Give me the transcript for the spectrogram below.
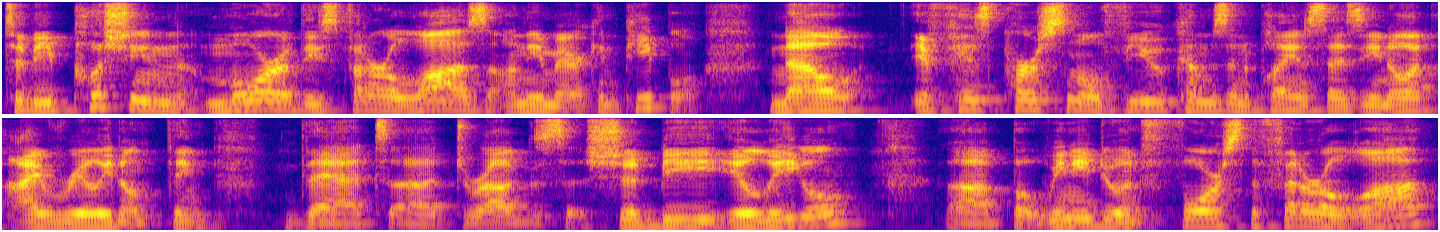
to be pushing more of these federal laws on the American people. Now, if his personal view comes into play and says, you know what, I really don't think that uh, drugs should be illegal, uh, but we need to enforce the federal law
